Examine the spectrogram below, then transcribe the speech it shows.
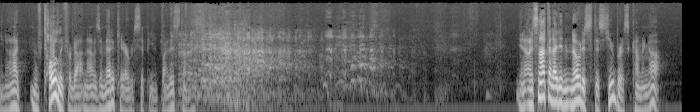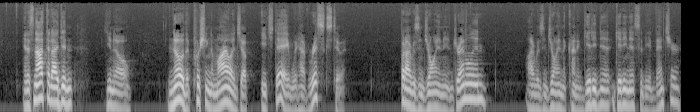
You know, and I'd totally forgotten I was a Medicare recipient by this time. You know, and it's not that I didn't notice this hubris coming up. And it's not that I didn't, you know, know that pushing the mileage up each day would have risks to it. But I was enjoying the adrenaline. I was enjoying the kind of giddiness of the adventure.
